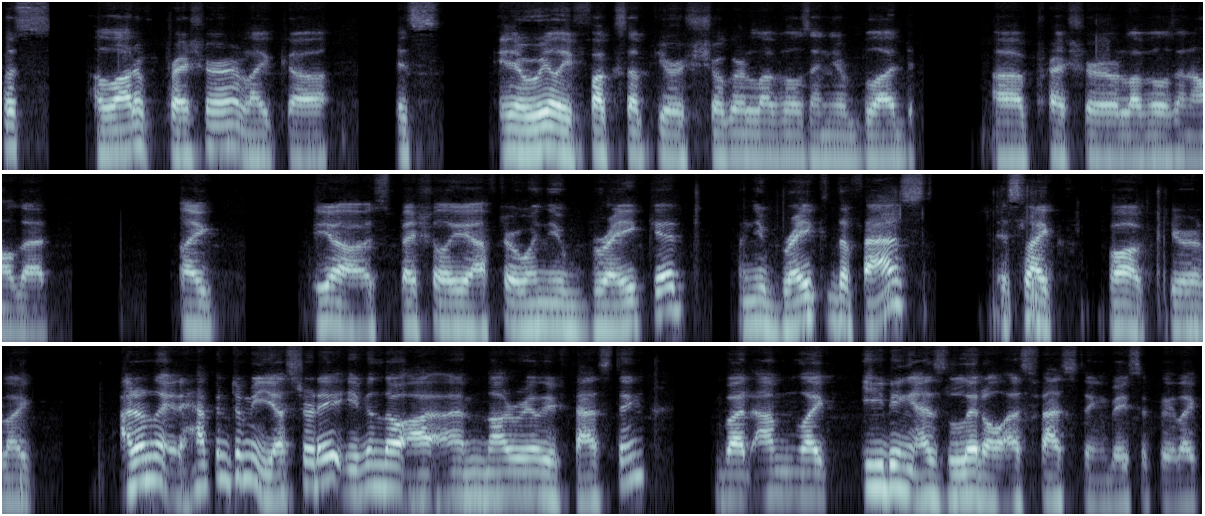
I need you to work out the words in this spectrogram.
puts a lot of pressure. Like, uh, it's it really fucks up your sugar levels and your blood uh, pressure levels and all that. Like, yeah, especially after when you break it, when you break the fast it's like fuck you're like i don't know it happened to me yesterday even though I, i'm not really fasting but i'm like eating as little as fasting basically. Like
